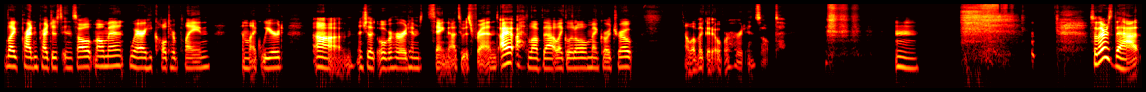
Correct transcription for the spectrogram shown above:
like Pride and Prejudice insult moment where he called her plain and like weird, um, and she like overheard him saying that to his friend. I I love that like little micro trope. I love a good overheard insult. mm. so there's that.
